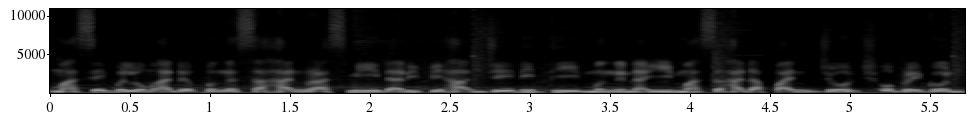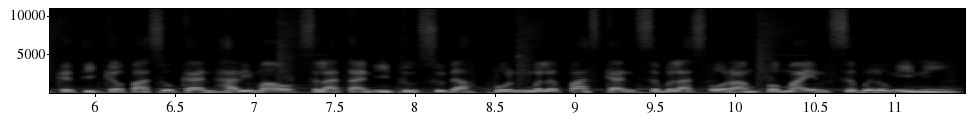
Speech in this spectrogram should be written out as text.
masih belum ada pengesahan rasmi dari pihak JDT mengenai masa hadapan George Obregon ketika pasukan Harimau Selatan itu sudah pun melepaskan 11 orang pemain sebelum ini.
